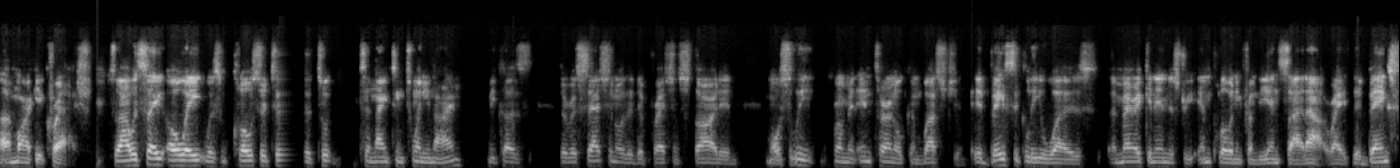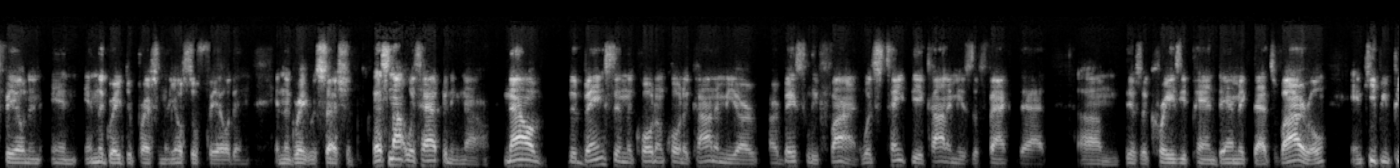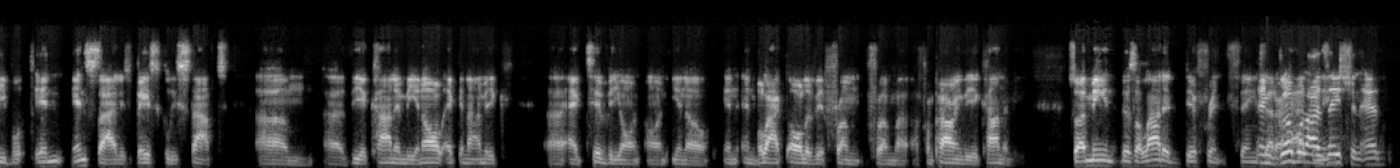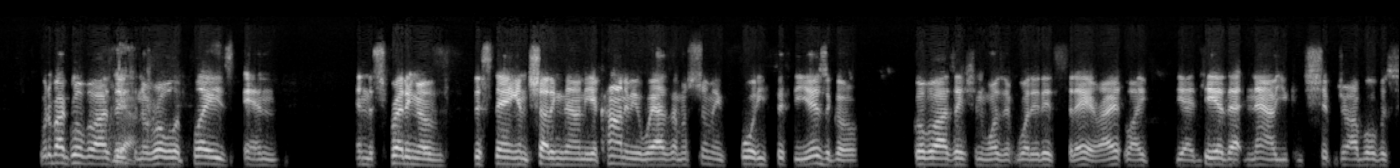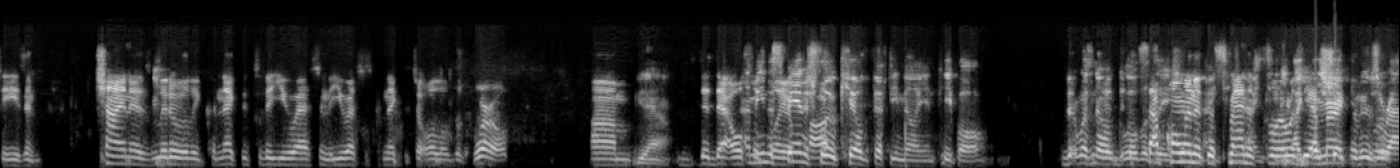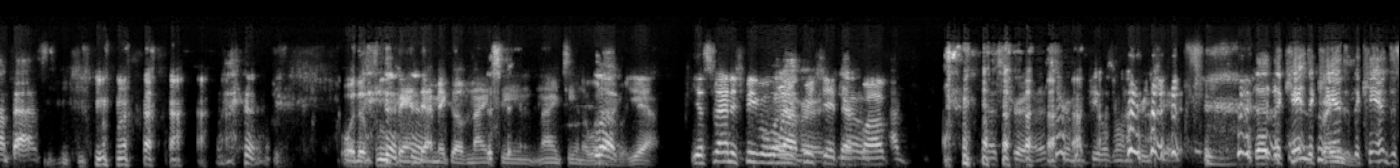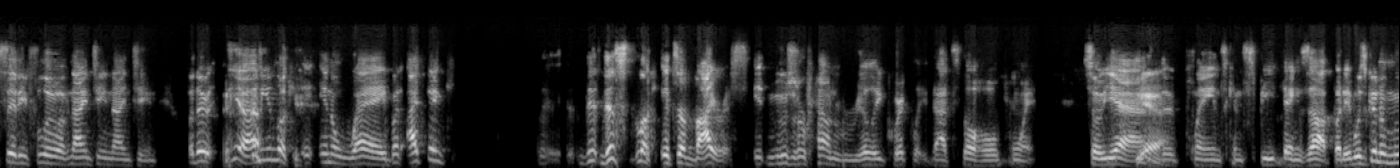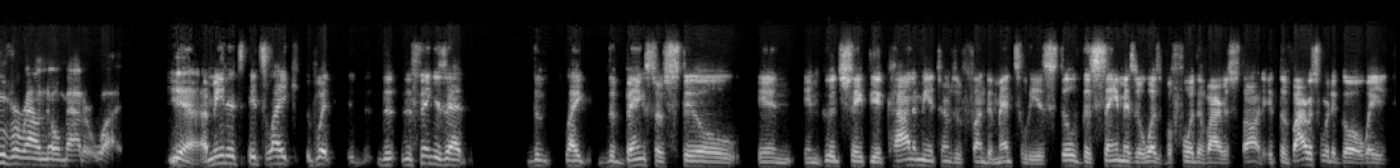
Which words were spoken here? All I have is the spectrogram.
uh, market crash. So I would say 08 was closer to, to, to 1929 because the recession or the depression started mostly from an internal combustion. It basically was American industry imploding from the inside out, right? The banks failed in, in, in the Great Depression. They also failed in, in the Great Recession. That's not what's happening now. Now, the banks in the quote unquote economy are, are basically fine. What's tanked the economy is the fact that um, there's a crazy pandemic that's viral and keeping people in inside has basically stopped um, uh, the economy and all economic uh, activity on on you know and, and blocked all of it from from uh, from powering the economy. So I mean, there's a lot of different things. And globalization, Ed. What about globalization? Yeah. The role it plays in in the spreading of this thing and shutting down the economy. Whereas I'm assuming 40, 50 years ago, globalization wasn't what it is today, right? Like the idea that now you can ship job overseas and China is literally connected to the U.S. and the U.S. is connected to all over the world. Um, yeah. Did that also? I mean, the Spanish flu killed 50 million people. There was no globalization. Stop calling it the Spanish flu. It was like, the American moves flu. around fast. or the flu pandemic of 1919 or whatever. Look, yeah. Your Spanish people won't appreciate that, Bob. That's true. That's true. My people won't appreciate it. The the, can, the, Kansas, the Kansas City flu of 1919. But there, yeah, I mean, look, in a way, but I think this look it's a virus. It moves around really quickly. That's the whole point. So yeah, yeah. the planes can speed things up but it was going to move around no matter what. Yeah i mean it's it's like but the, the thing is that the like the banks are still in in good shape. The economy in terms of fundamentally is still the same as it was before the virus started. If the virus were to go away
